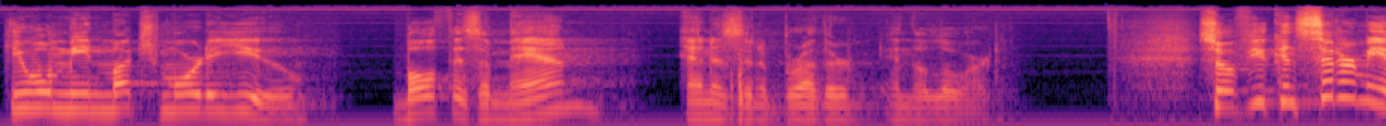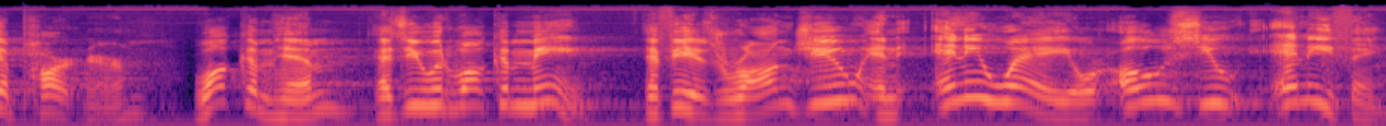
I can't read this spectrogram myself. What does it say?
he will mean much more to you, both as a man and as a brother in the Lord. So if you consider me a partner, welcome him as you would welcome me. If he has wronged you in any way or owes you anything,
